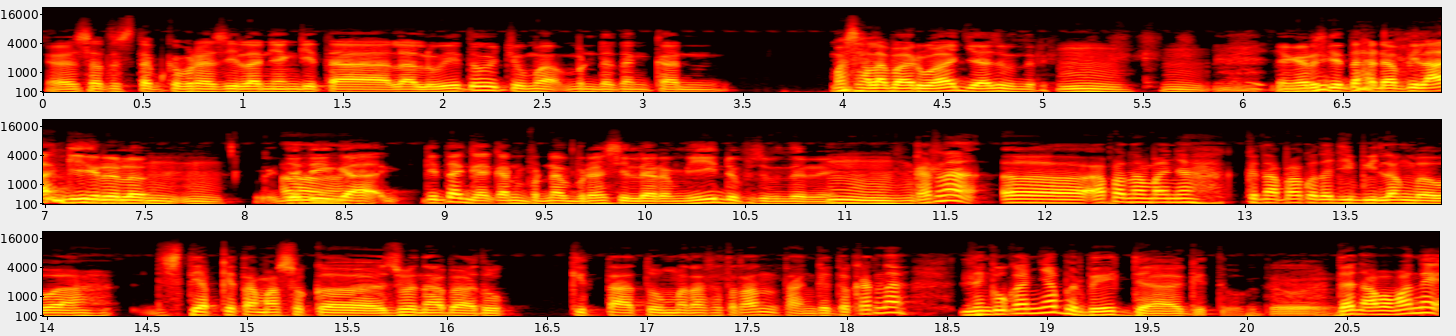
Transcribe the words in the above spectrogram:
eh, satu step keberhasilan yang kita lalui itu cuma mendatangkan masalah baru aja sebenarnya. Hmm, hmm, hmm, Yang harus kita hadapi lagi gitu loh. hmm, hmm. Jadi Ah. nggak kita nggak akan pernah berhasil dalam hidup sebenarnya. Hmm, karena eh, apa namanya? Kenapa aku tadi bilang bahwa setiap kita masuk ke zona baru kita tuh merasa tertantang gitu karena lingkungannya berbeda gitu. Betul. Dan apa mana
